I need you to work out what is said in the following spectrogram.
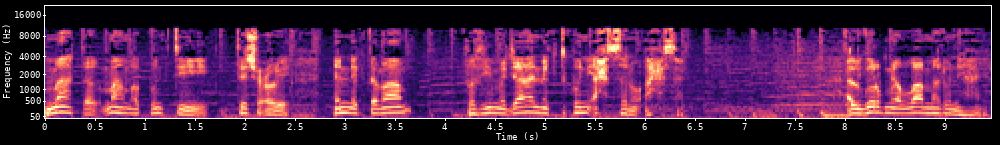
مهما كنت تشعري إنك تمام ففي مجال إنك تكوني أحسن وأحسن. القرب من الله ما له نهاية.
